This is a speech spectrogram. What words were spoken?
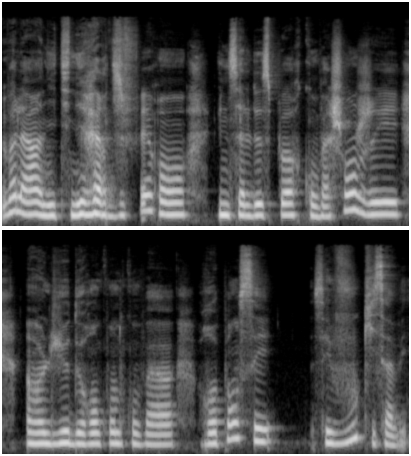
voilà, un itinéraire différent, une salle de sport qu'on va changer, un lieu de rencontre qu'on va repenser. C'est vous qui savez.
